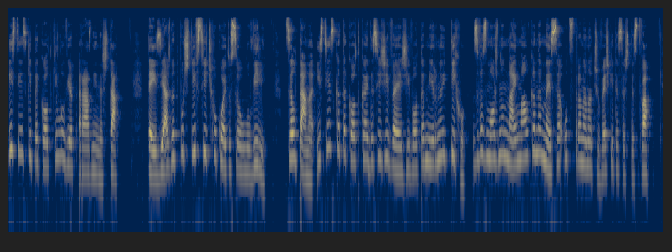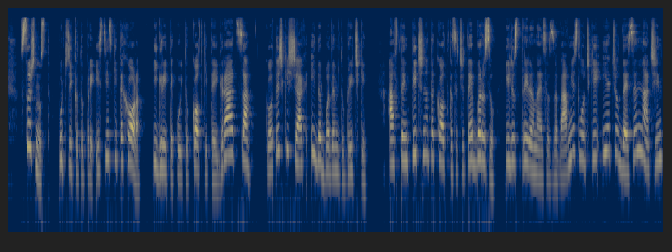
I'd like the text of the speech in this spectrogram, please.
Истинските котки ловят разни неща. Те изяждат почти всичко, което са уловили. Целта на истинската котка е да си живее живота мирно и тихо, с възможно най-малка намеса от страна на човешките същества. Всъщност, почти като при истинските хора, игрите, които котките играят са котешки шах и да бъдем добрички. Автентичната котка се чете бързо, иллюстрирана е с забавни случки и е чудесен начин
